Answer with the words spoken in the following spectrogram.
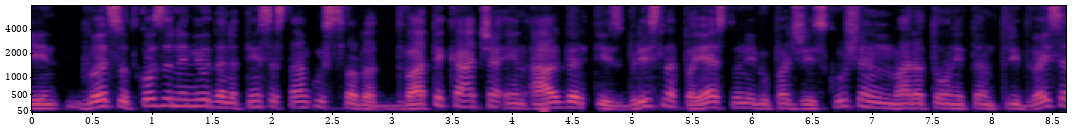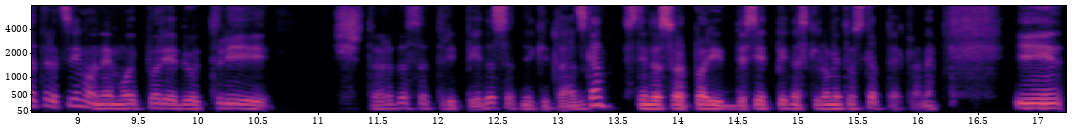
In bilo je tako zanimivo, da na tem sestanku sva bila dva tekača, en Albert iz Brisla, pa jaz, tu je bil pač že izkušen, maraton je tam 3,20, recimo, ne, moj prvi je bil 3,40, 3,50, nekaj tacga, s tem, da sva prvi 10-15 km skup tekla. Ne. In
